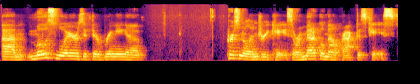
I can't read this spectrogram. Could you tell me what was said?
um, most lawyers, if they're bringing a personal injury case or a medical malpractice case,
